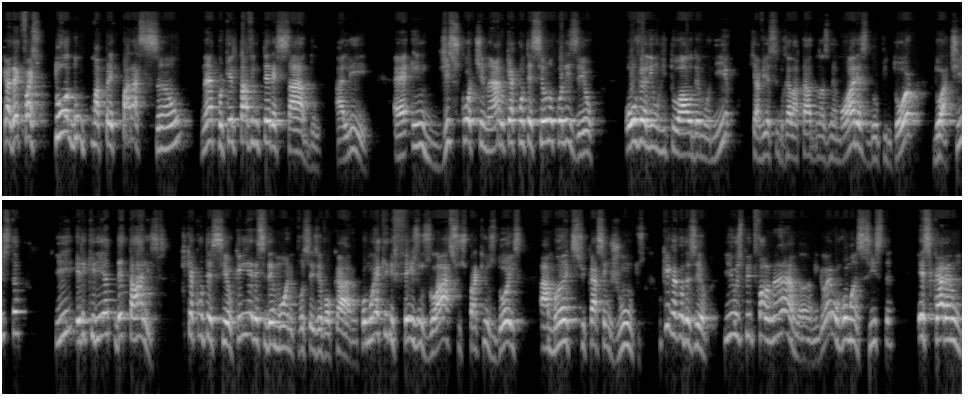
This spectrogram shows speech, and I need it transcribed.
Kardec faz toda uma preparação, né, porque ele estava interessado ali é, em descortinar o que aconteceu no Coliseu. Houve ali um ritual demoníaco, que havia sido relatado nas memórias do pintor, do artista, e ele queria detalhes. O que aconteceu? Quem era esse demônio que vocês evocaram? Como é que ele fez os laços para que os dois amantes ficassem juntos? O que, que aconteceu? E o espírito fala: Não, meu amigo, eu era um romancista, esse cara era um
